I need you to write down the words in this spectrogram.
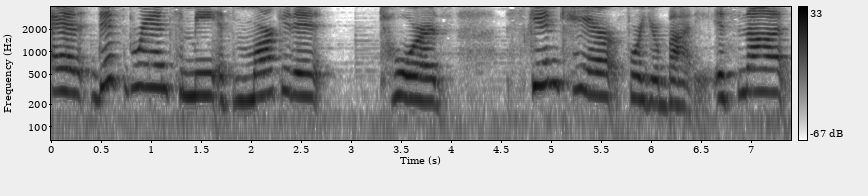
And this brand to me is marketed towards skincare for your body. It's not,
